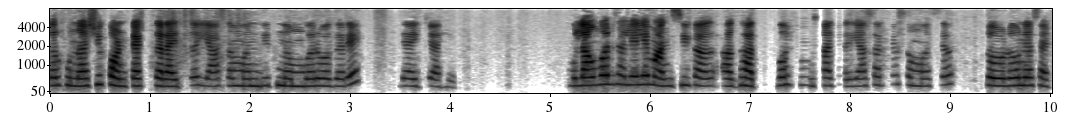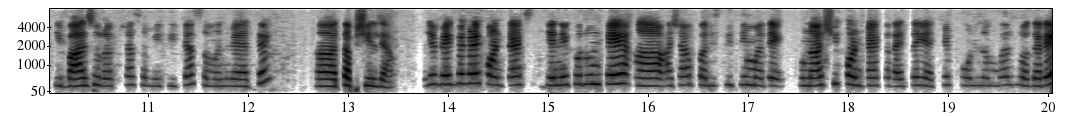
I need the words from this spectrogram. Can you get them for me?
तर कुणाशी कॉन्टॅक्ट करायचं या संबंधित नंबर वगैरे द्यायचे आहेत. मुलांवर झालेले मानसिक आघात व हिंसाचार यासारख्या समस्या सोडवण्यासाठी बाल सुरक्षा समितीच्या समन्वयाचे तपशील द्या. म्हणजे वेगवेगळे कॉन्टॅक्ट जेणेकरून ते अशा परिस्थितीमध्ये कुणाशी कॉन्टॅक्ट करायचं याचे फोन नंबर वगैरे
